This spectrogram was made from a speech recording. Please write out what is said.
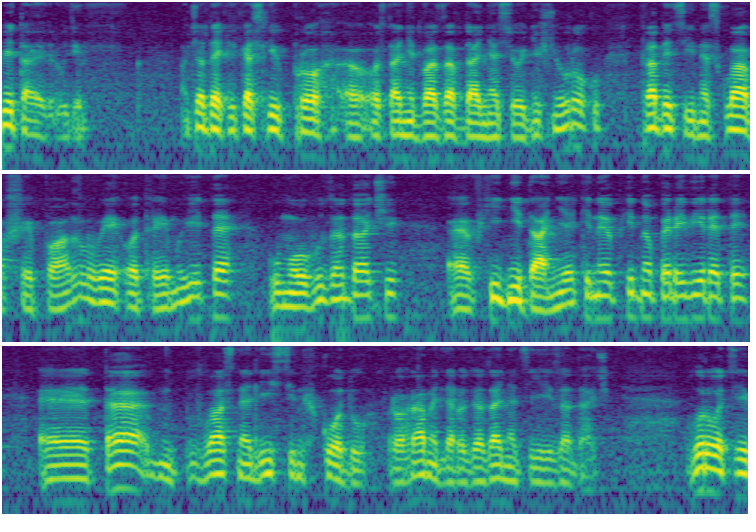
Вітаю, друзі. Отже, декілька слів про е, останні два завдання сьогоднішнього уроку. Традиційно склавши пазл, ви отримуєте умову задачі, е, вхідні дані, які необхідно перевірити, е, та власне лістінг коду програми для розв'язання цієї задачі. В уроці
